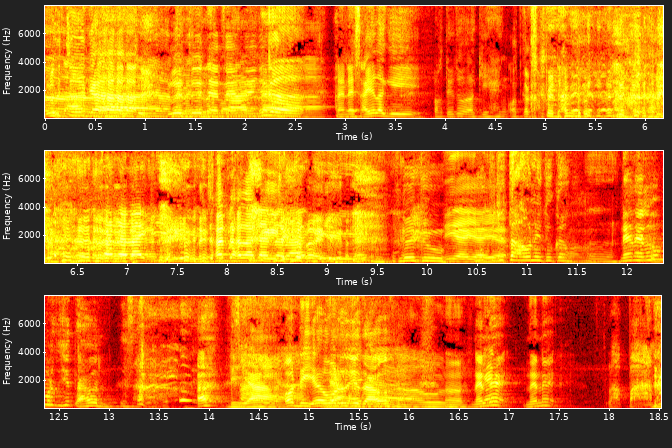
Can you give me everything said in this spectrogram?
Lucunya. Lucunya, lucunya neneknya. Enggak. Nenek saya lagi waktu itu lagi hangout ke kafe dangdut. Bercanda lagi. Bercanda lagi. Bercanda lagi. Lucu. Iya iya iya. Itu tahun itu Kang. Oh. Nenek lu umur tujuh tahun. Ah, dia. Oh, dia umur tujuh tahun. Nenek, nenek Lapan.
